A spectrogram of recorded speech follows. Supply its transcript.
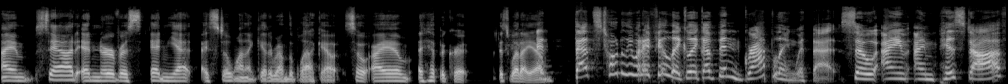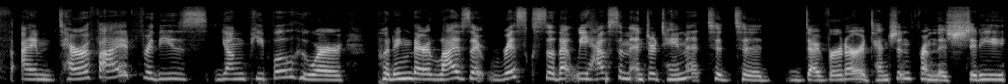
I am sad and nervous and yet I still want to get around the blackout. So I am a hypocrite is what I am. And that's totally what I feel like. Like I've been grappling with that. So I'm I'm pissed off. I'm terrified for these young people who are putting their lives at risk so that we have some entertainment to to divert our attention from this shitty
